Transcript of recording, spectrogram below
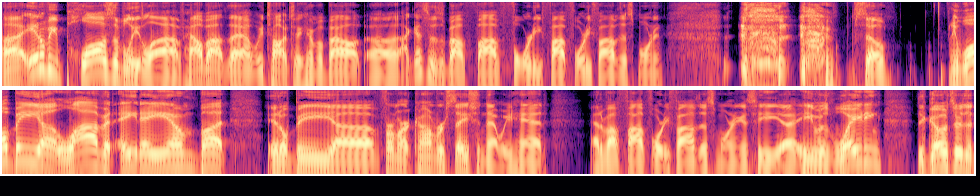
uh, it'll be plausibly live. How about that? We talked to him about, uh, I guess it was about 540, 545 this morning. so it won't be uh, live at 8 a.m., but it'll be from our conversation that we had at about 5:45 this morning. As he uh, he was waiting to go through the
